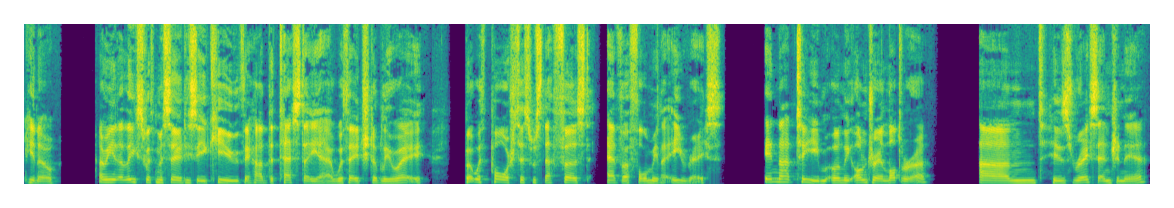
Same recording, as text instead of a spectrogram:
You know, I mean, at least with Mercedes EQ, they had the tester year with HWA, But with Porsche, this was their first ever Formula E race. In that team, only Andre Lotterer and his race engineer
